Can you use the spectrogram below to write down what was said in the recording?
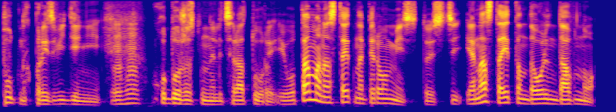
путных произведений Мгм, художественной литературы. И вот там она стоит на первом месте. То есть, и она стоит там довольно давно.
